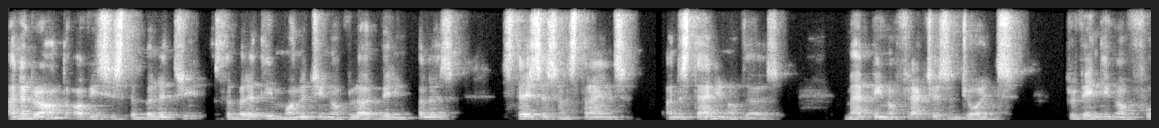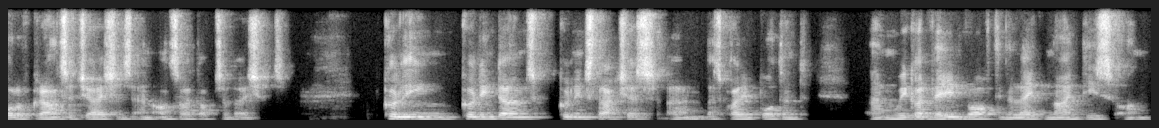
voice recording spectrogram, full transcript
Underground, obviously stability, stability, monitoring of load-bearing pillars, stresses and strains, understanding of those, mapping of fractures and joints, preventing of fall of ground situations and on-site observations cooling, cooling domes, cooling structures. Um, that's quite important. Um, we got very involved in the late 90s on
